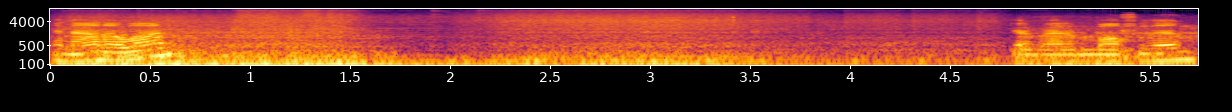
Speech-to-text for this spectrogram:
Another one. Get rid of Morphling.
